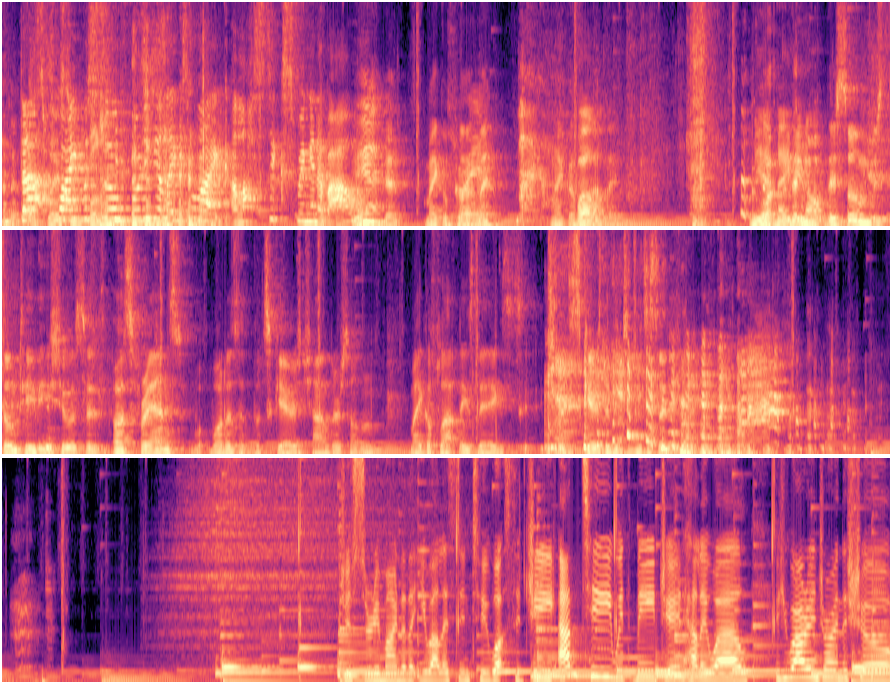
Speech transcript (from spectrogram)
That's, why it was funny. so funny. Your legs were like elastic swinging about. Yeah. Yeah, Michael Great. Flatley. Michael Well, Flatley. Yeah, What- maybe there- not. There's some there's some TV shows. There's, oh, Friends. What is it that scares Chandler or something? Michael Flatley's legs. It scares the bejesus out of him. Just a reminder that you are listening to What's the G and T with me, Jade Helliwell. If you are enjoying the show,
